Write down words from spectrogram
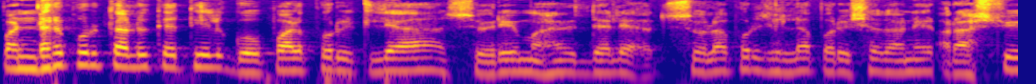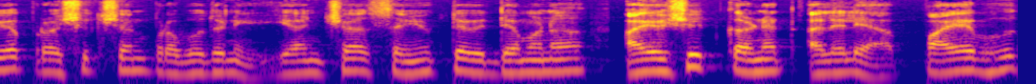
पंढरपूर तालुक्यातील गोपाळपूर इथल्या स्वेरी महाविद्यालयात सोलापूर जिल्हा परिषद आणि राष्ट्रीय प्रशिक्षण प्रबोधिनी यांच्या संयुक्त विद्यमानं आयोजित करण्यात आलेल्या पायाभूत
